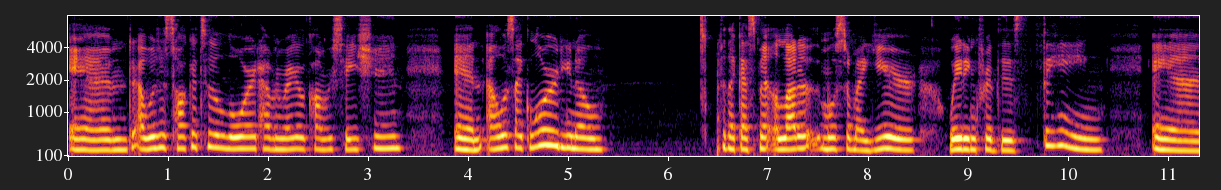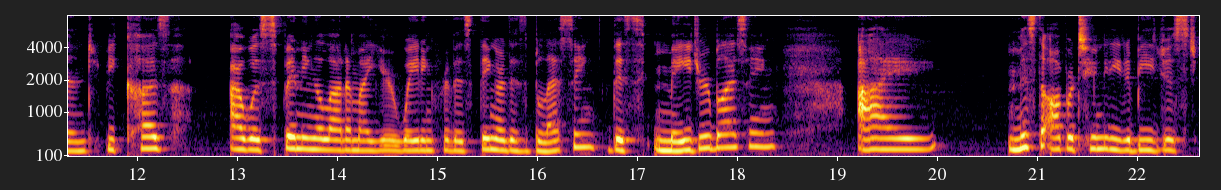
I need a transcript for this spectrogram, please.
and I was just talking to the Lord, having a regular conversation, and I was like, "Lord, you know, I feel like I spent a lot of most of my year waiting for this thing, and because I was spending a lot of my year waiting for this thing or this blessing, this major blessing, I missed the opportunity to be just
